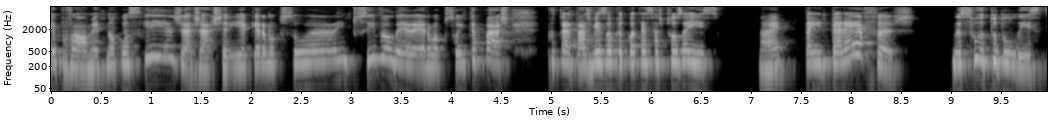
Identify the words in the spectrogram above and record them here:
eu provavelmente não conseguiria, já, já acharia que era uma pessoa impossível, era, era uma pessoa incapaz. Portanto, às vezes o que acontece às pessoas é isso, não é? Têm tarefas na sua to-do list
